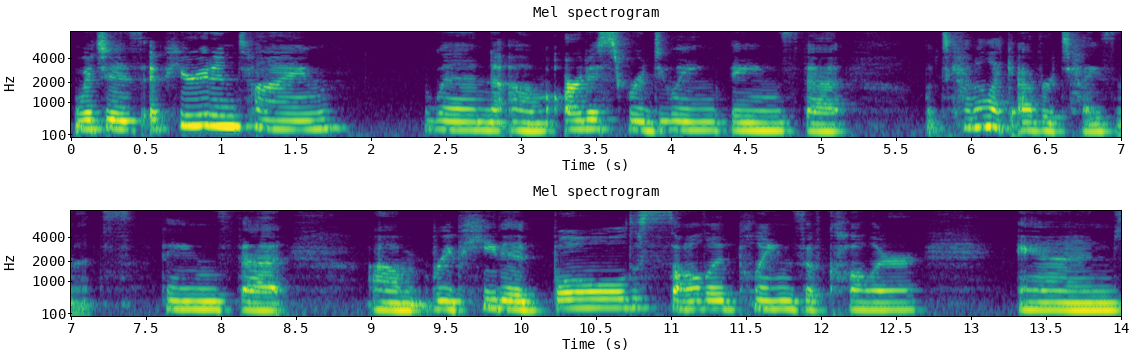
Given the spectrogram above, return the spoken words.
which is a period in time when um, artists were doing things that looked kind of like advertisements, things that um, repeated bold, solid planes of color and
